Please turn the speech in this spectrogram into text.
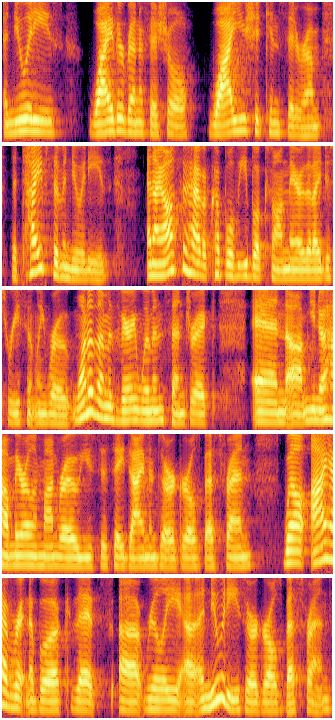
annuities, why they're beneficial, why you should consider them, the types of annuities, and I also have a couple of ebooks on there that I just recently wrote. One of them is very women centric. And um, you know how Marilyn Monroe used to say diamonds are a girl's best friend? Well, I have written a book that's uh, really uh, annuities are a girl's best friend.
